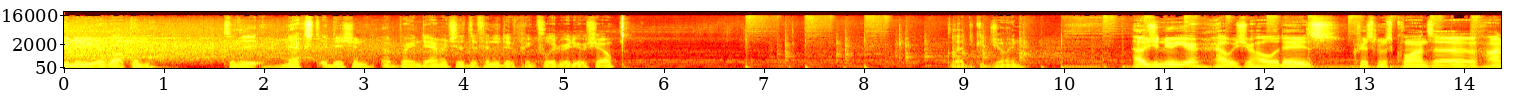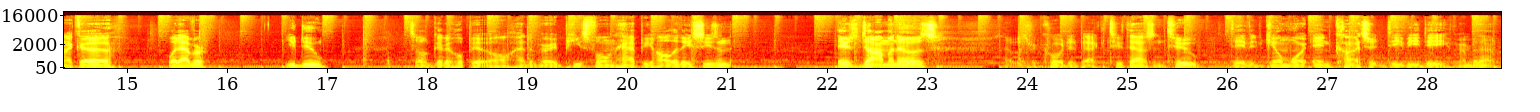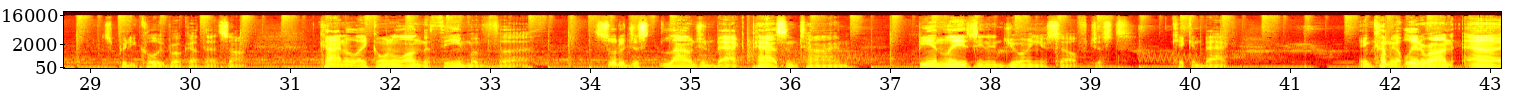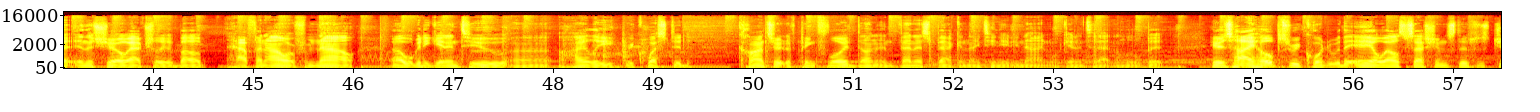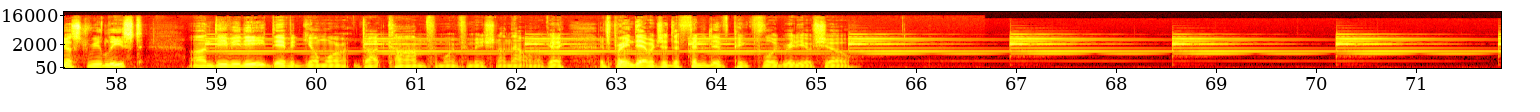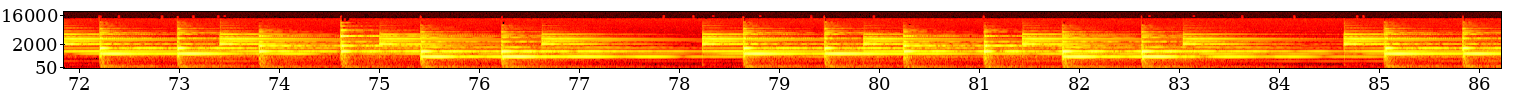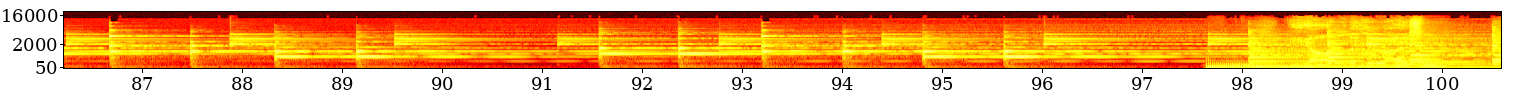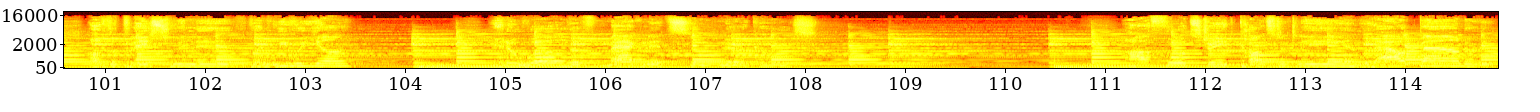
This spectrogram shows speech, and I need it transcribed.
Happy New Year. Welcome to the next edition of Brain Damage, the definitive Pink Floyd radio show. Glad you could join. How was your New Year? How was your holidays? Christmas, Kwanzaa, Hanukkah, whatever you do. It's all good. I hope you all had a very peaceful and happy holiday season. There's Dominoes. That was recorded back in 2002. David Gilmour in concert DVD. Remember that? Was pretty cool. He broke out that song. Kind of like going along the theme of uh, sort of just lounging back, passing time, being lazy and enjoying yourself, just kicking back. And coming up later on uh, in the show, actually, about half an hour from now, uh, we're going to get into uh, a highly requested concert of Pink Floyd done in Venice back in 1989. We'll get into that in a little bit. Here's High Hopes, recorded with the AOL sessions. This was just released on DVD, davidgilmour.com for more information on that one, okay? It's Brain Damage, a definitive Pink Floyd radio show. When we were young, in a world of magnets and miracles. Our thoughts strayed constantly and without boundary.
